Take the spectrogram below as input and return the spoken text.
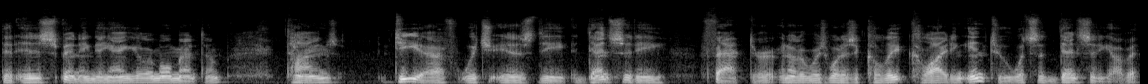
that is spinning, the angular momentum, times df, which is the density factor, in other words, what is it colliding into, what's the density of it,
